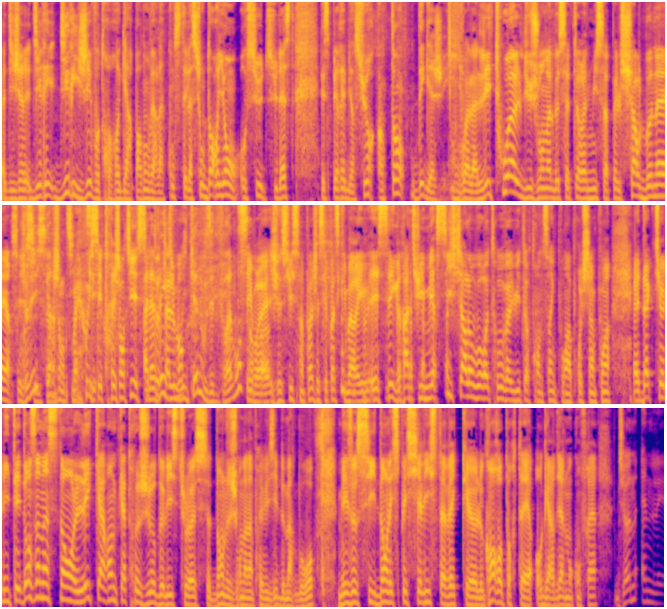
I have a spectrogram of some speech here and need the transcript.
Dirigez votre regard pardon, vers la constellation d'Orient, au sud, sud-est. Espérez bien sûr un temps dégagé. Voilà, l'étoile du journal de 7h30 s'appelle Charles Bonner. C'est joli, c'est hyper gentil. Bah oui, c'est très gentil et c'est À la totalement... week-end, vous êtes vraiment C'est vrai, je suis sympa, je sais pas ce qui m'arrive et c'est gratuit. Merci Charles, on vous retrouve à 8h35 pour un prochain point d'actualité. Dans un instant, les 44 jours de l'Istrus dans le journal imprévisible de Marc Bourreau, mais aussi dans les spécialistes avec euh, le grand reporter au gardien de mon confrère John Henley.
